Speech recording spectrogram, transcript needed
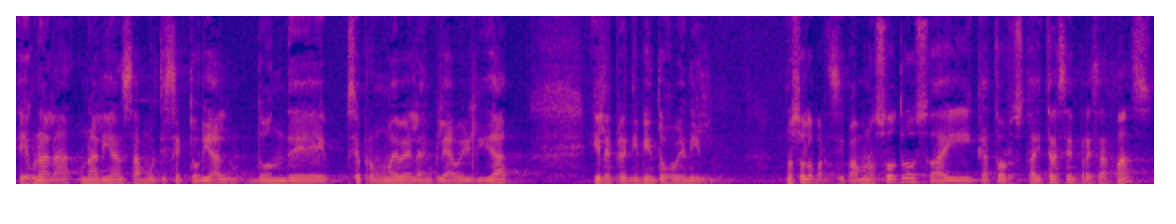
Es una, una alianza multisectorial donde se promueve la empleabilidad y el emprendimiento juvenil. No solo participamos nosotros, hay, 14, hay 13 empresas más.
